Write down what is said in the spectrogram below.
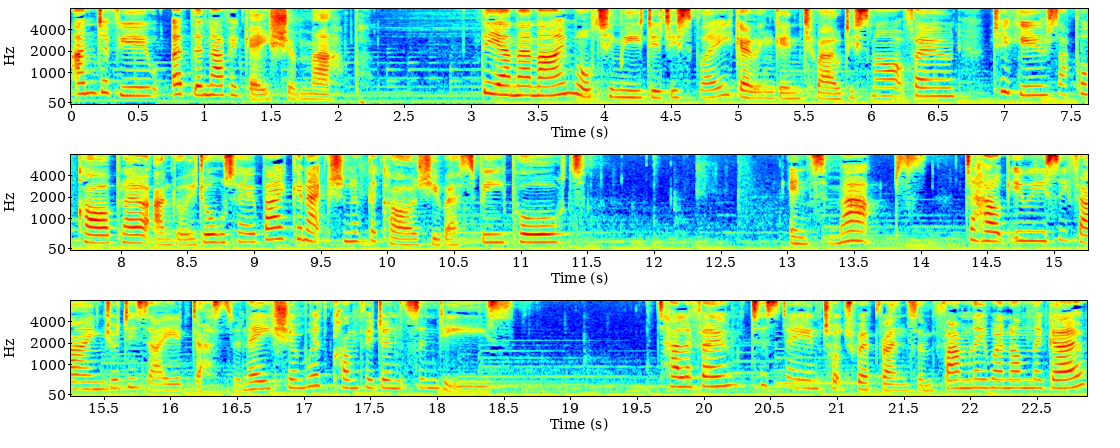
and a view of the navigation map. The MMI multimedia display going into Audi smartphone to use Apple CarPlay or Android Auto by connection of the car's USB port. Into Maps, to help you easily find your desired destination with confidence and ease. Telephone to stay in touch with friends and family when on the go.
